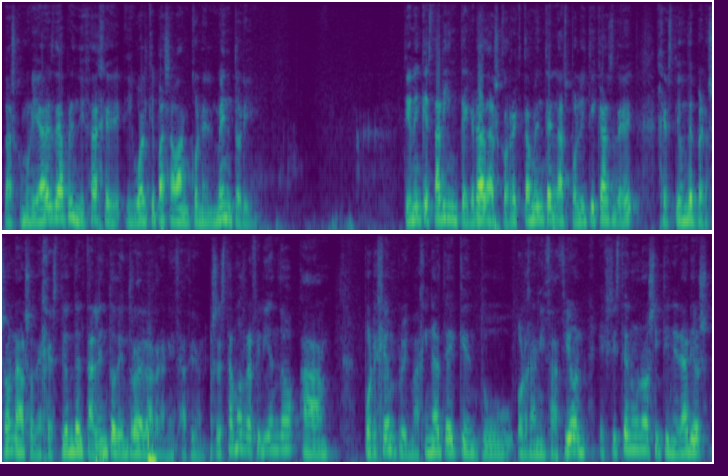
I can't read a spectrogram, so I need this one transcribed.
Las comunidades de aprendizaje, igual que pasaban con el mentoring, tienen que estar integradas correctamente en las políticas de gestión de personas o de gestión del talento dentro de la organización. Nos estamos refiriendo a, por ejemplo, imagínate que en tu organización existen unos itinerarios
